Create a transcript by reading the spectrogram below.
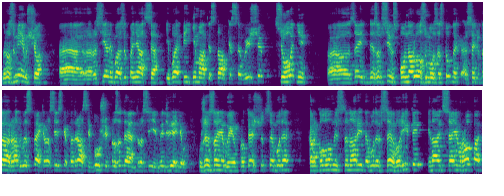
Ми розуміємо, що е, Росія не буде зупинятися і буде піднімати ставки все вище. Сьогодні цей не зовсім з повна розуму заступник секретаря Ради безпеки Російської Федерації, бувший президент Росії Медведєв, уже заявив про те, що це буде карколомний сценарій, де буде все горіти, і навіть вся Європа,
